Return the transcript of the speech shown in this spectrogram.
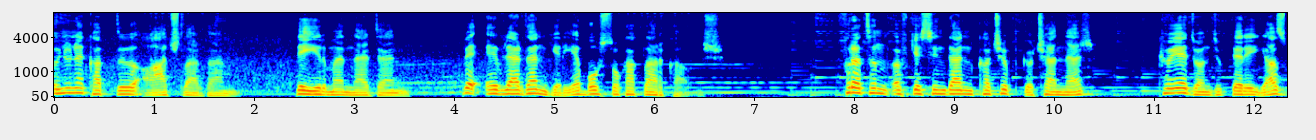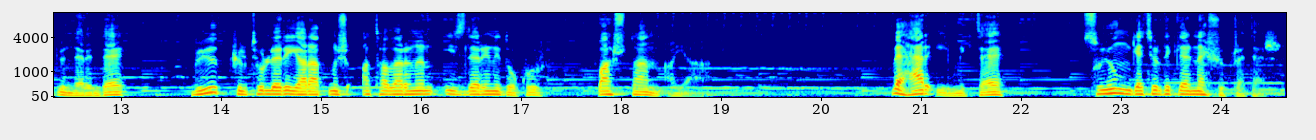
önüne kattığı ağaçlardan, değirmenlerden ve evlerden geriye boş sokaklar kalmış. Fırat'ın öfkesinden kaçıp göçenler, köye döndükleri yaz günlerinde büyük kültürleri yaratmış atalarının izlerini dokur baştan ayağa. Ve her ilmikte suyun getirdiklerine şükreder.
